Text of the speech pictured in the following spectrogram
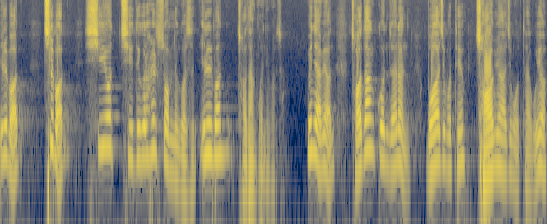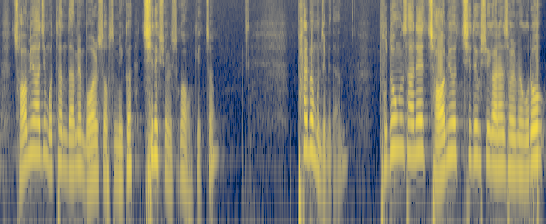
1번, 7번 시효 취득을 할 수 없는 것은 1번 저당권인 거죠. 왜냐하면 저당권자는 뭐 하지 못해요? 점유하지 못하고요. 점유하지 못한다면 뭐 할 수 없습니까? 취득시할 수가 없겠죠. 8번 문제입니다. 부동산의 점유 취득시에 관한 설명으로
